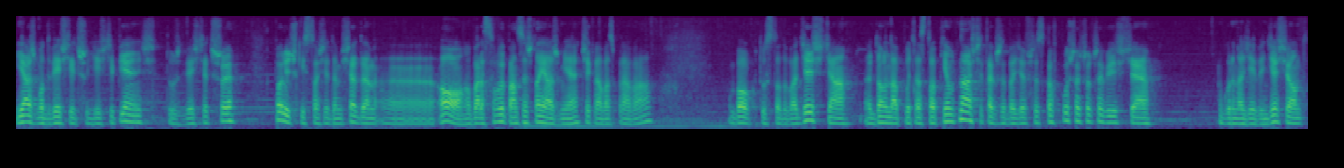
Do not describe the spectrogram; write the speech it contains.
jarzmo 235, tu już 203, policzki 177, e, o, warstwowy pancerz na jarzmie, ciekawa sprawa. Bok tu 120, dolna płyta 115, także będzie wszystko wpuszczać oczywiście. Górna 90,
